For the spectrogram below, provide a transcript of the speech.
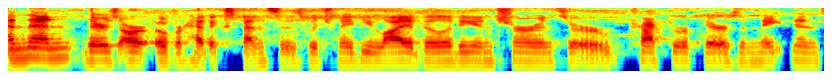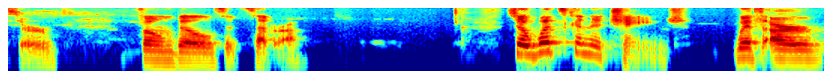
And then there's our overhead expenses, which may be liability insurance or tractor repairs and maintenance or phone bills, etc. So what's going to change with our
